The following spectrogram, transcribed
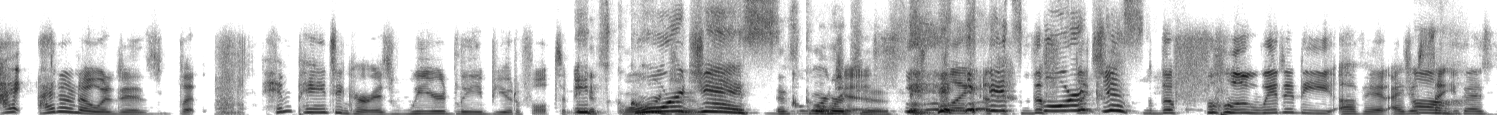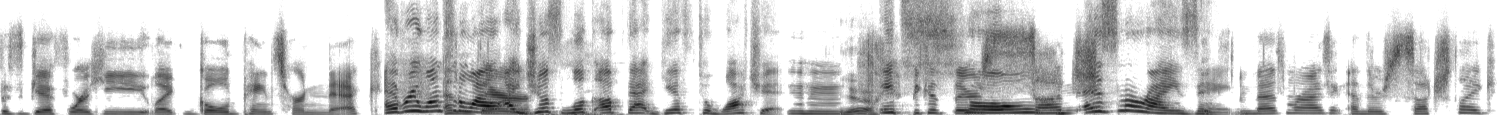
I I don't know what it is, but him painting her is weirdly beautiful to me. it's, It's gorgeous. gorgeous, It's gorgeous. Like, it's the f- like, gorgeous the fluidity of it. I just sent you guys this gif where he like gold paints her neck. Every once in a while, I they're- just look up that GIF to watch it. Mhm. Yeah. It's Because so there's such- mesmerizing. It's mesmerizing, and there's such like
